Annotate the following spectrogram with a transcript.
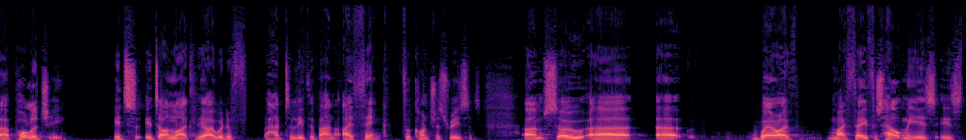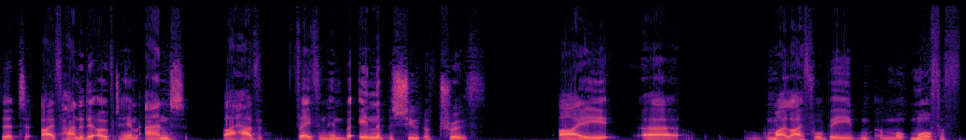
apology, it's, it's unlikely I would have had to leave the band, I think, for conscious reasons. Um, so, uh, uh, where I've, my faith has helped me is, is that I've handed it over to him, and I have faith in him, but in the pursuit of truth, I, uh, my life will be m- more fulfilled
